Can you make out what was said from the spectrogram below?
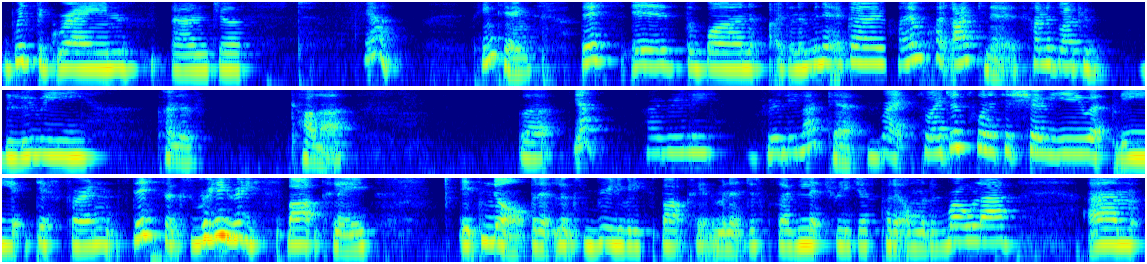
with the grain and just, yeah, painting. This is the one I done a minute ago. I am quite liking it. It's kind of like a bluey kind of colour. But yeah, I really really like it. Right, so I just wanted to show you the difference. This looks really, really sparkly. It's not, but it looks really, really sparkly at the minute just because I've literally just put it on with a roller. Um,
